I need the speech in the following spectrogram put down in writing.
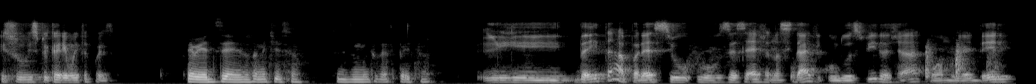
Isso explicaria muita coisa. Eu ia dizer exatamente isso. Isso diz muito respeito. E daí tá, aparece o, o Zezé já na cidade, com duas filhas já, com a mulher dele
